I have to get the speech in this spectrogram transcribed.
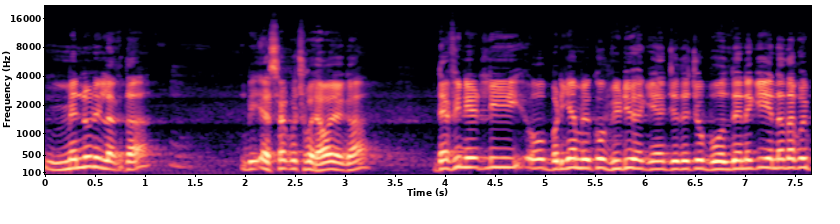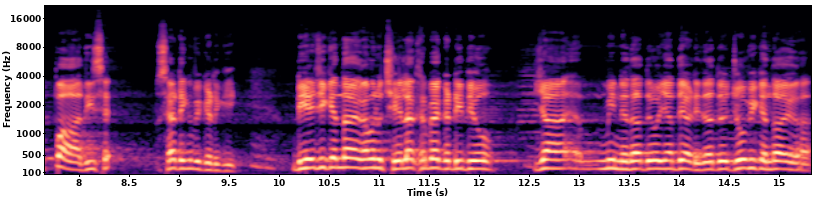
ਮੈਨੂੰ ਨਹੀਂ ਲੱਗਦਾ ਵੀ ਐਸਾ ਕੁਝ ਹੋਇਆ ਹੋਏਗਾ। ਡੈਫੀਨੇਟਲੀ ਉਹ ਬੜੀਆਂ ਮੇਰੇ ਕੋਲ ਵੀਡੀਓ ਹੈਗੀਆਂ ਜਿਹਦੇ 'ਚ ਉਹ ਬੋਲਦੇ ਨੇ ਕਿ ਇਹਨਾਂ ਦਾ ਕੋਈ ਭਾਅ ਦੀ ਸੈਟਿੰਗ ਵਿਗੜ ਗਈ। ਡੀਏਜੀ ਕਹਿੰਦਾ ਹੋਏਗਾ ਮੈਨੂੰ 6 ਲੱਖ ਰੁਪਏ ਗੱਡੀ ਦਿਓ। ਜਾਂ ਮਹੀਨੇ ਦਾ ਦਿਓ ਜਾਂ ਦਿਹਾੜੀ ਦਾ ਦਿਓ ਜੋ ਵੀ ਕਹਿੰਦਾ ਹੋਏਗਾ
